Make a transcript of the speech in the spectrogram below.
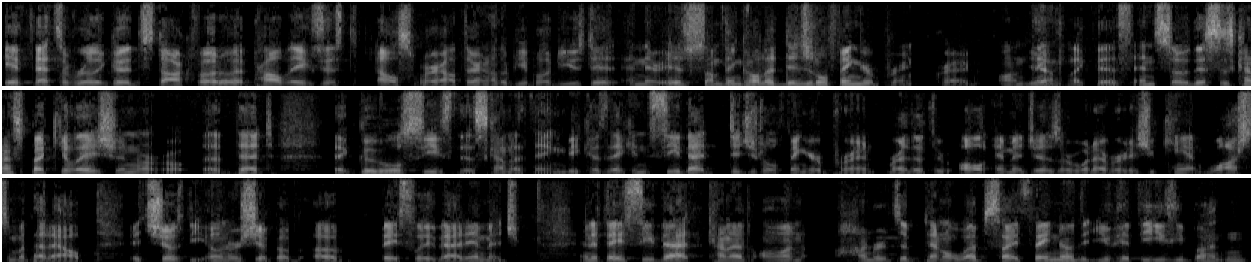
if that's a really good stock photo, it probably exists elsewhere out there and other people have used it. And there is something called a digital fingerprint, Craig, on things yeah. like this. And so this is kind of speculation or, or uh, that that Google sees this kind of thing because they can see that digital fingerprint, rather through alt images or whatever it is. You can't wash some of that out. It shows the ownership of, of basically that image. And if they see that kind of on hundreds of dental websites, they know that you hit the easy button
